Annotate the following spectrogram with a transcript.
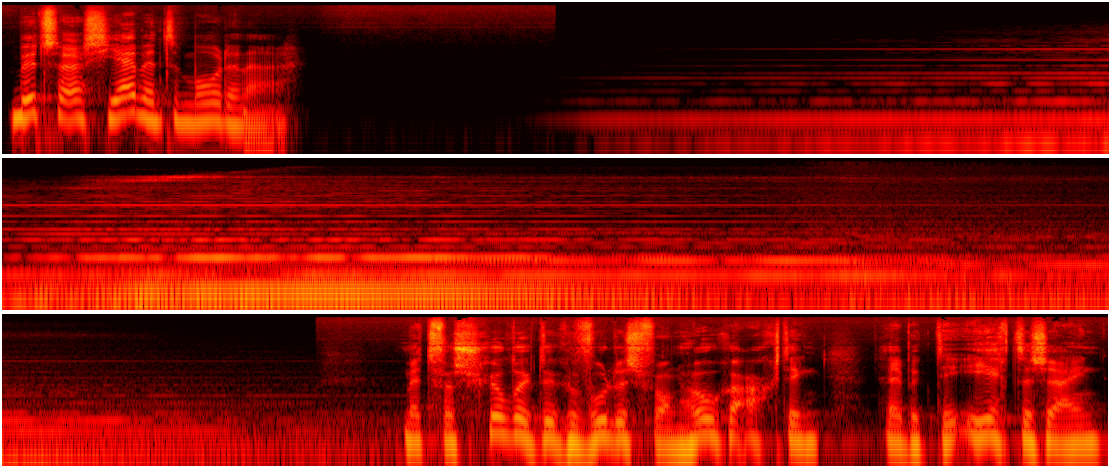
Mutsers, jij bent de moordenaar. Met verschuldigde gevoelens van hoge achting heb ik de eer te zijn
